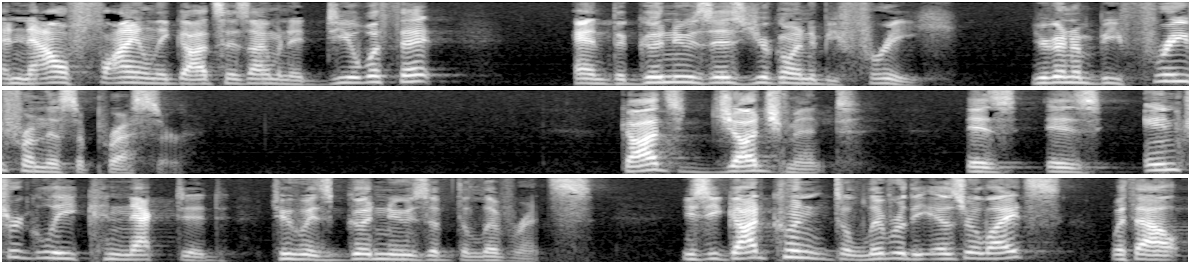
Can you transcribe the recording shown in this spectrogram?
And now finally, God says, I'm going to deal with it. And the good news is, you're going to be free. You're going to be free from this oppressor. God's judgment is, is integrally connected to his good news of deliverance. You see, God couldn't deliver the Israelites without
